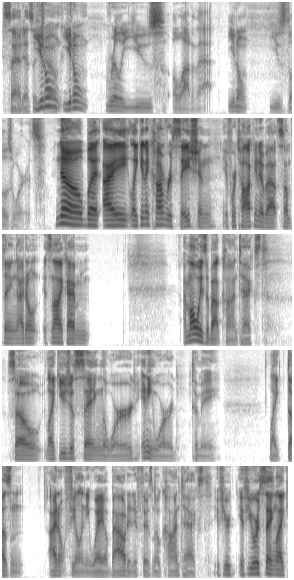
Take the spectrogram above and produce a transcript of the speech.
said as a you joke. don't you don't really use a lot of that. You don't use those words. No, but I like in a conversation, if we're talking about something, I don't it's not like I'm I'm always about context. So, like you just saying the word, any word to me, like doesn't I don't feel any way about it if there's no context. If you're if you were saying like,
